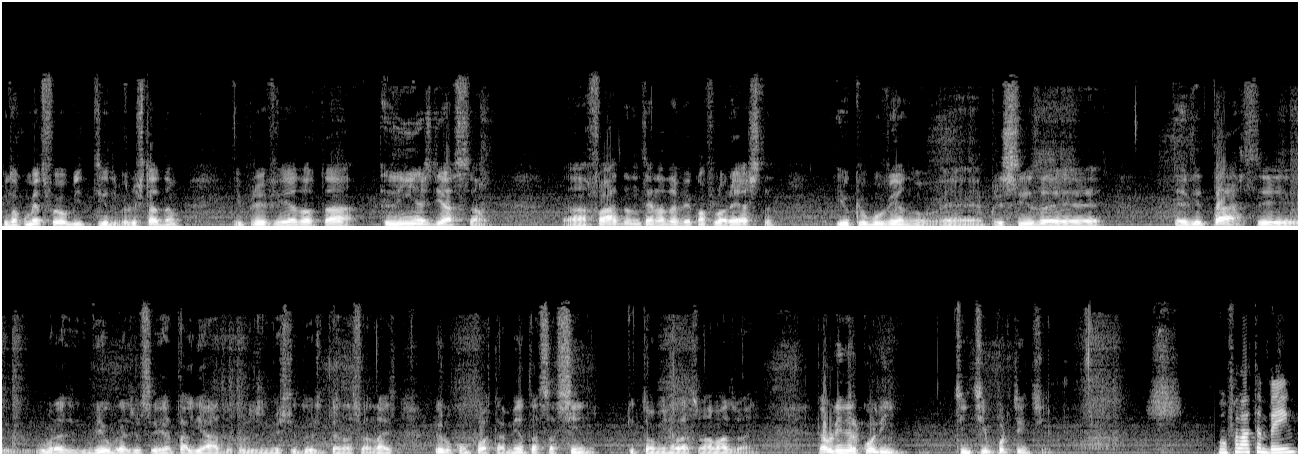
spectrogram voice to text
O documento foi obtido pelo Estadão e prevê adotar linhas de ação. A farda não tem nada a ver com a floresta e o que o governo é, precisa é evitar ser, o Brasil, ver o Brasil ser retaliado pelos investidores internacionais pelo comportamento assassino que toma em relação à Amazônia. Carolina Ercolim, tintim por tintim. Vamos falar também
